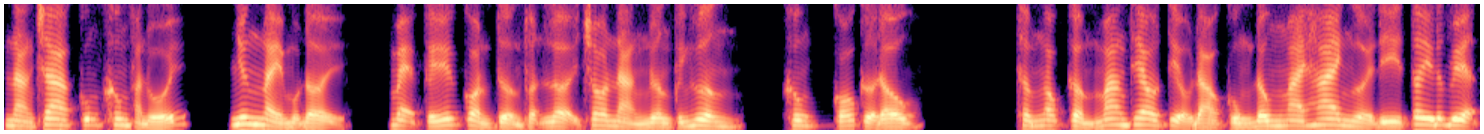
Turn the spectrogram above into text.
nàng cha cũng không phản đối, nhưng này một đời, mẹ kế còn tưởng thuận lợi cho nàng nương kính hương, không có cửa đâu. Thẩm Ngọc Cẩm mang theo tiểu đào cùng Đông Mai hai người đi Tây Đức Viện.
